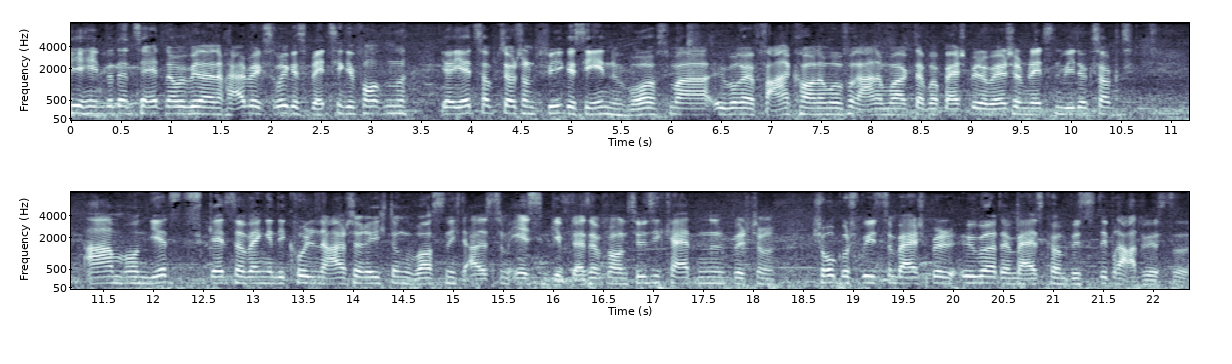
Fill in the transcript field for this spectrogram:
Hier hinter den Zeiten habe ich wieder ein halbwegs ruhiges Plätzchen gefunden. Ja, jetzt habt ihr ja schon viel gesehen, was man überall fahren kann am Uferanermarkt. Ein paar Beispiele habe ich schon im letzten Video gesagt. Um, und jetzt geht es noch ein wenig in die kulinarische Richtung, was nicht alles zum Essen gibt. Also von Süßigkeiten bis zum Schokospieß zum Beispiel über den Maiskorn bis die Bratwürste.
